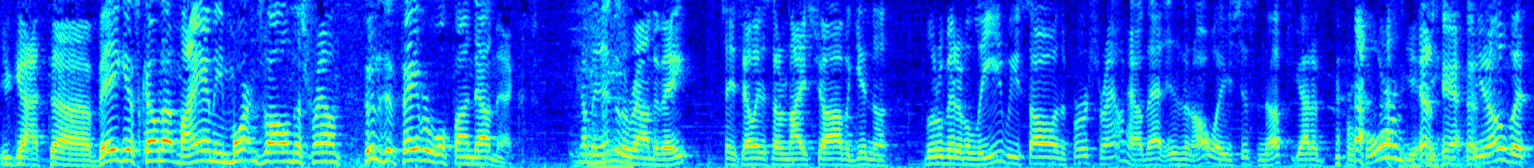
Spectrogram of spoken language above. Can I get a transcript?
You got uh, Vegas coming up, Miami, Martinsville in this round. Who does it favor? We'll find out next. Coming into the round of eight, Chase Elliott's done a nice job of getting a little bit of a lead. We saw in the first round how that isn't always just enough. You got to perform. Yes. Yes. You know, but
